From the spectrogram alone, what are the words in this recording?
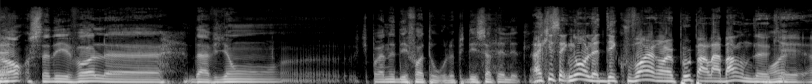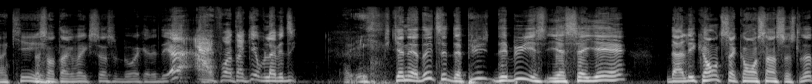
Non, c'était des vols euh, d'avions euh, qui prenaient des photos, là, puis des satellites. là. Ok, c'est que nous, on l'a découvert un peu par la bande. Là, Ouais. que- ils sont arrivés avec ça sur le bureau canadien. Ah, il faut attaquer, vous l'avez dit. Puis Kennedy, tu sais, depuis le début, il, il essayait d'aller contre ce consensus-là.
